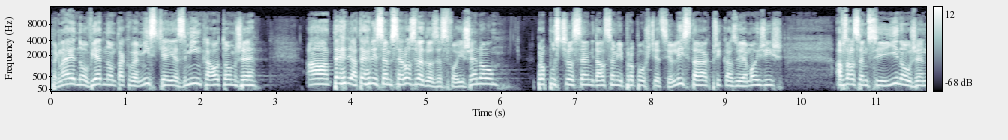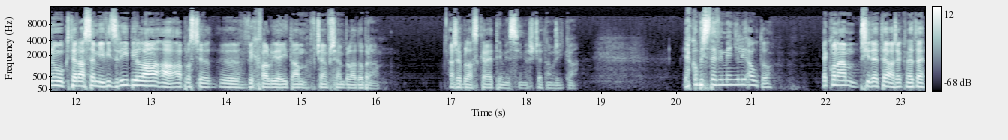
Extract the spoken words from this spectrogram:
tak najednou v jednom takovém místě je zmínka o tom, že a tehdy a tehdy jsem se rozvedl se svojí ženou, propustil jsem, dal jsem jí propouštěcí lista, jak přikazuje Mojžíš, a vzal jsem si jinou ženu, která se mi víc líbila a, a prostě uh, vychvaluje ji tam, v čem všem byla dobrá. A že byla z Kréty, myslím, ještě tam říká. Jako byste vyměnili auto. Jako nám přijdete a řeknete,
